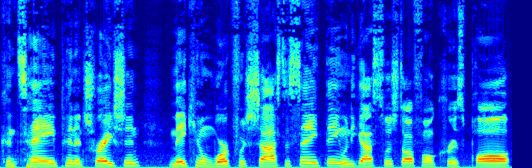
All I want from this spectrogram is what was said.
contain penetration, make him work for shots. The same thing when he got switched off on Chris Paul,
